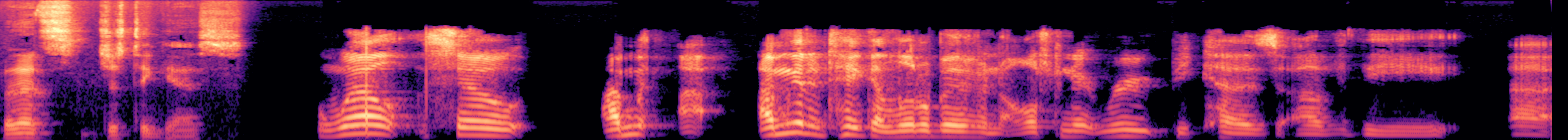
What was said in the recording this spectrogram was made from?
But that's just a guess. Well, so I'm I- I'm going to take a little bit of an alternate route because of the uh,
